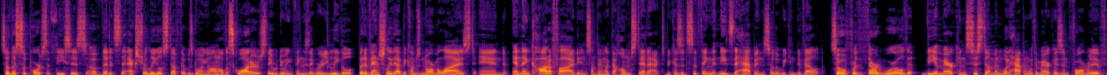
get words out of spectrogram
So this supports the thesis of that it's the extra legal stuff that was going on. All the squatters, they were doing things that were illegal, but eventually that becomes normalized and and then codified in something like the Homestead Act because it's the thing that needs to happen so that we can develop. So for the third world, the American system and what happened with America is informative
